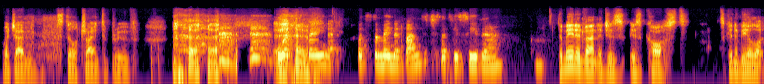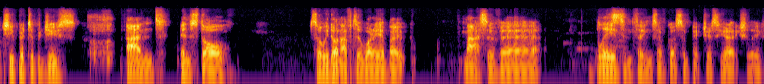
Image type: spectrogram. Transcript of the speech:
which I'm still trying to prove. What's the main What's the main advantage that you see there? the main advantage is, is cost. It's going to be a lot cheaper to produce and install. So we don't have to worry about massive uh, blades and things. I've got some pictures here actually.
